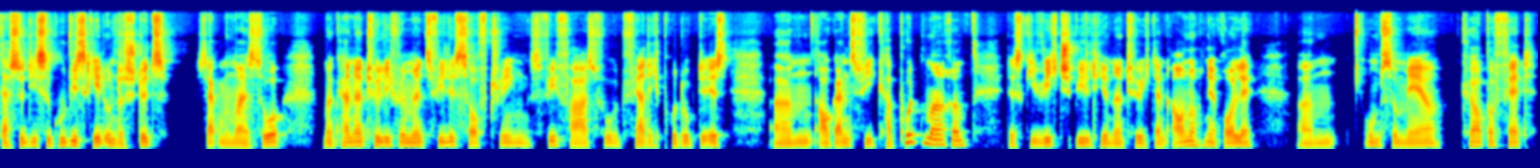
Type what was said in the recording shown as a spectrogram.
dass du die so gut wie es geht unterstützt. Sagen wir mal so. Man kann natürlich, wenn man jetzt viele Softdrinks, viel Fastfood, Fertigprodukte isst, ähm, auch ganz viel kaputt machen. Das Gewicht spielt hier natürlich dann auch noch eine Rolle. Ähm, umso mehr Körperfett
